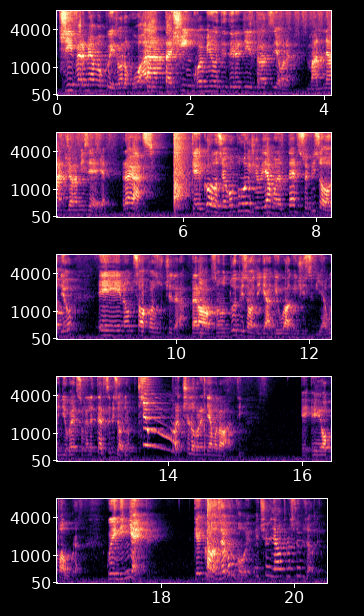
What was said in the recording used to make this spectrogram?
Ci fermiamo qui, sono 45 minuti di registrazione. Mannaggia la miseria. Ragazzi, che il godo sia con voi, ci vediamo nel terzo episodio e non so cosa succederà, però sono due episodi che Aki Waki ci svia, quindi io penso che nel terzo episodio ce lo prendiamo davanti e, e ho paura. Quindi niente, che cosa con voi e ci vediamo al prossimo episodio.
